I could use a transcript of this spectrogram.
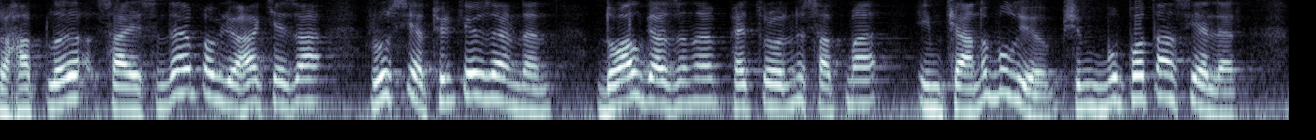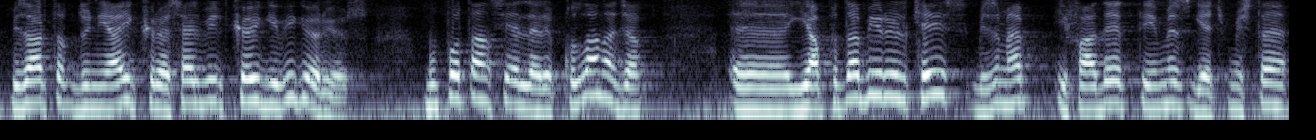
rahatlığı sayesinde yapabiliyor. Hakeza Rusya Türkiye üzerinden doğal gazını, petrolünü satma imkanı buluyor. Şimdi bu potansiyeller biz artık dünyayı küresel bir köy gibi görüyoruz. Bu potansiyelleri kullanacak e, yapıda bir ülkeyiz. Bizim hep ifade ettiğimiz geçmişte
